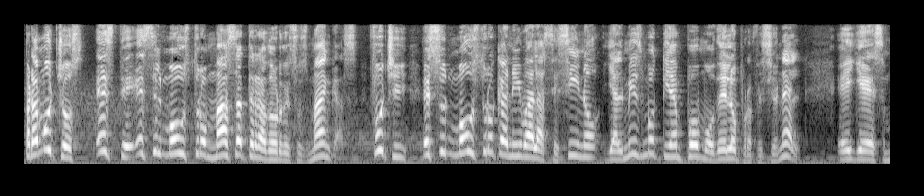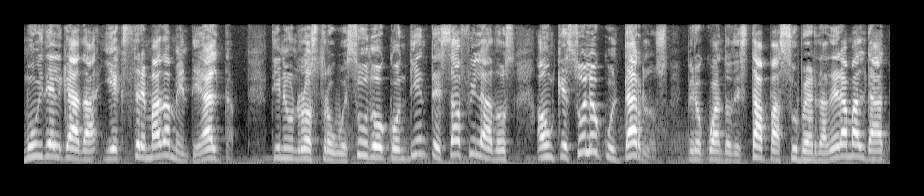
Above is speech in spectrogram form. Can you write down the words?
Para muchos, este es el monstruo más aterrador de sus mangas. Fuchi es un monstruo caníbal asesino y al mismo tiempo modelo profesional. Ella es muy delgada y extremadamente alta. Tiene un rostro huesudo con dientes afilados, aunque suele ocultarlos, pero cuando destapa su verdadera maldad,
